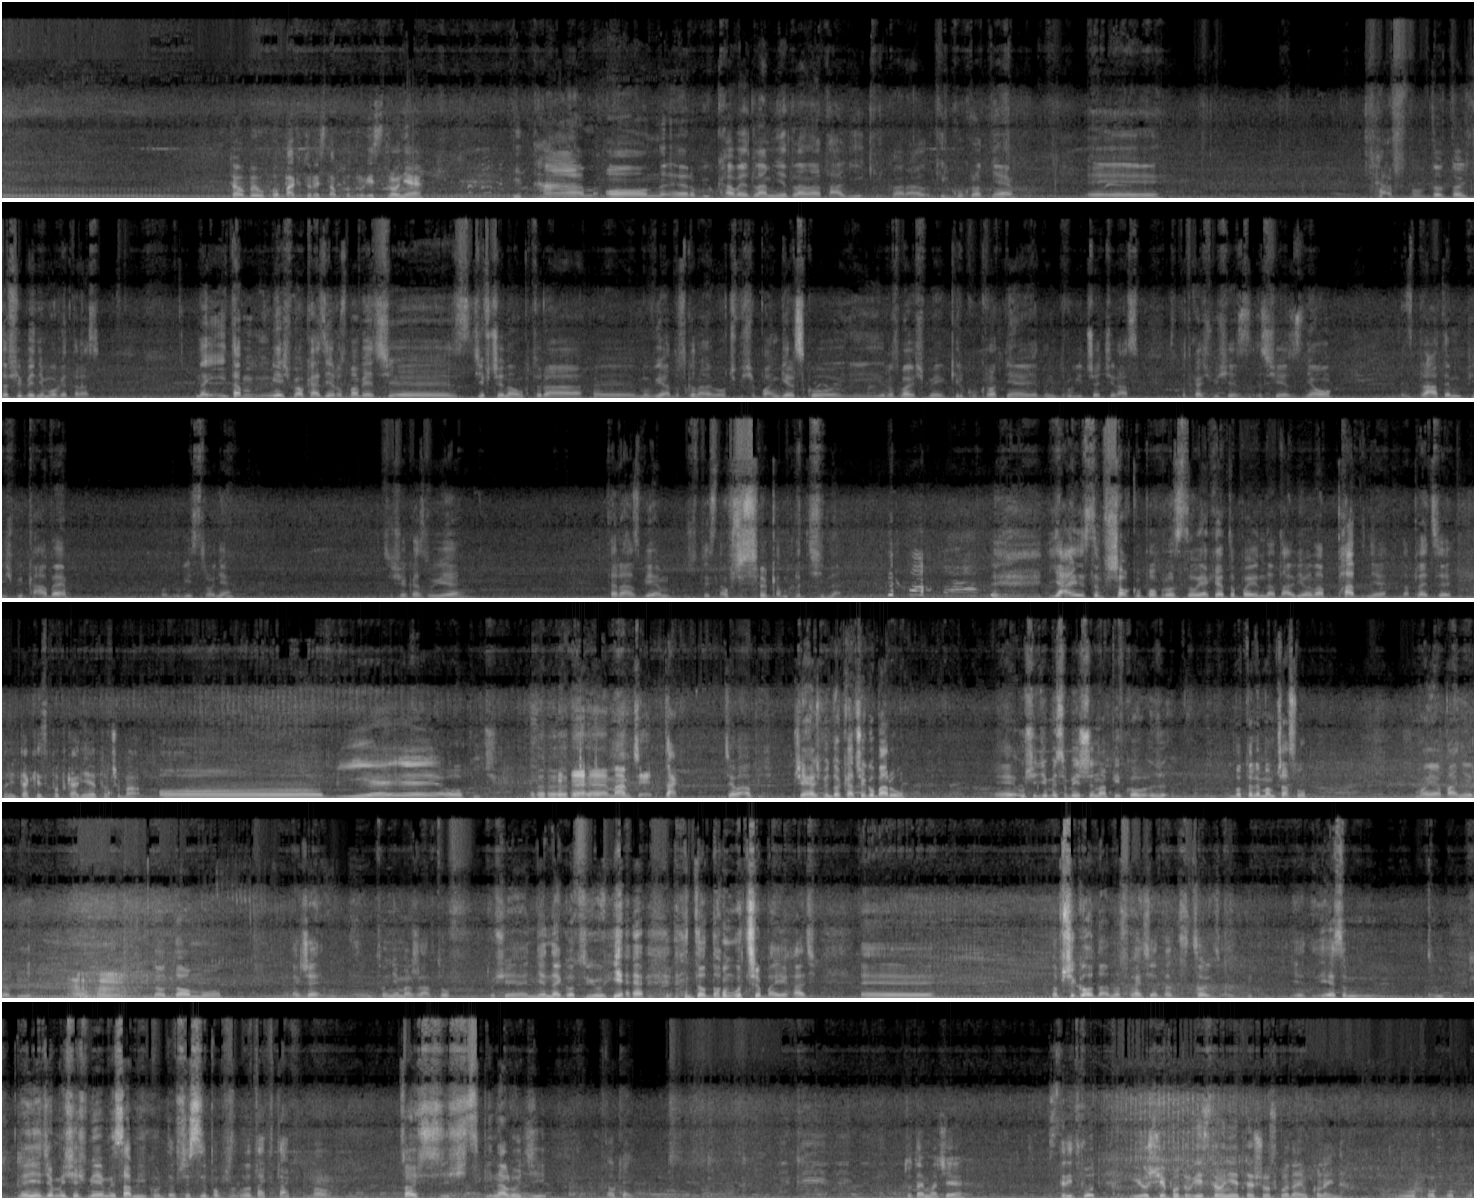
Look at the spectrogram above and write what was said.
To był chłopak, który stał po drugiej stronie i tam on e, robił kawę dla mnie, dla Natalii kilkukrotnie. Do, dojść do siebie nie mogę teraz. No i tam mieliśmy okazję rozmawiać e, z dziewczyną, która e, mówiła doskonale oczywiście po angielsku i rozmawialiśmy kilkukrotnie, jeden, drugi, trzeci raz. Spotkaliśmy się z, się z nią, z bratem, piliśmy kawę po drugiej stronie. Co się okazuje, teraz wiem, że to jest nauczycielka Marcina. Ja jestem w szoku po prostu. Jak ja to powiem Natalii, ona padnie na plecy. No i takie spotkanie to trzeba obie opić. Mam cię. Tak, trzeba opić. Przyjechaliśmy do Kaczego Baru. E, usiedzimy sobie jeszcze na piwko, że- bo tyle mam czasu. Moja pani robi do domu. Także e, tu nie ma żartów. Tu się nie negocjuje. Do domu trzeba jechać. E, no przygoda, no słuchajcie, to co, ja jestem, no jedziemy się śmiejemy sami, kurde, wszyscy po prostu, no tak, tak, no, coś spina ludzi, okej. Tutaj macie street food, już się po drugiej stronie też rozkładają kolejne. Uhuhuhu.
